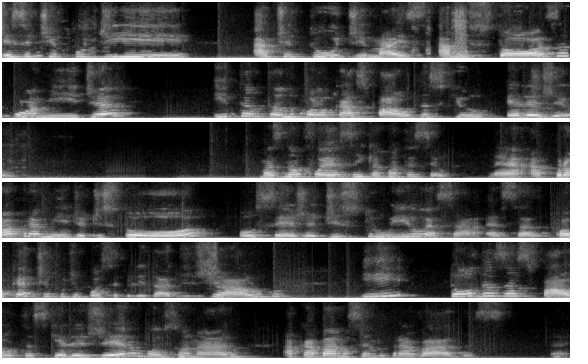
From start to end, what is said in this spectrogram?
esse tipo de atitude mais amistosa com a mídia e tentando colocar as pautas que o elegeu. Mas não foi assim que aconteceu. Né? A própria mídia destoou, ou seja, destruiu essa, essa qualquer tipo de possibilidade de diálogo e todas as pautas que elegeram Bolsonaro acabaram sendo travadas. Né?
